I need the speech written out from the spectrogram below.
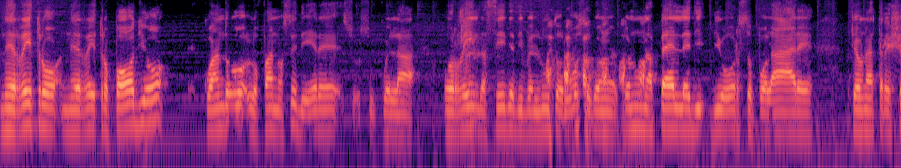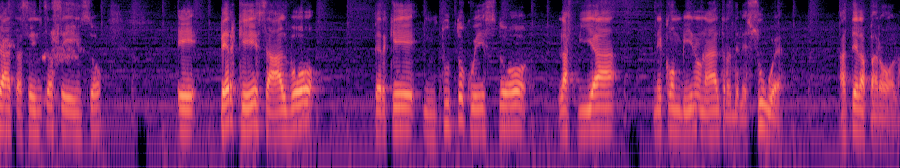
nel retro, nel retro podio quando lo fanno sedere su, su quella orrenda sedia di velluto rosso con, con una pelle di, di, orso polare, cioè una tresciata senza senso. E perché, salvo, perché in tutto questo la FIA ne combina un'altra delle sue. A te la parola.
